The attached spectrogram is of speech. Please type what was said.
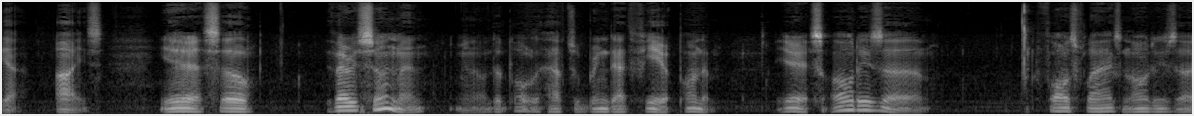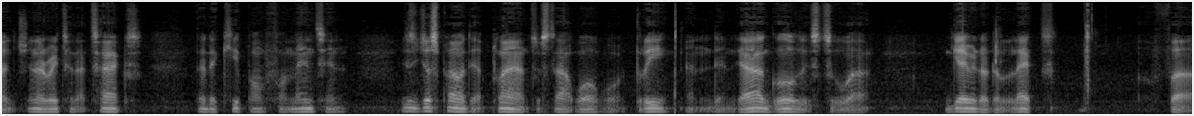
their eyes. Yeah, so very soon, man, you know, the Lord will have to bring that fear upon them. Yeah, so all these uh, false flags and all these uh, generated attacks that they keep on fomenting. This is just part of their plan to start World War Three, and then their goal is to uh, get rid of the elect of uh,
